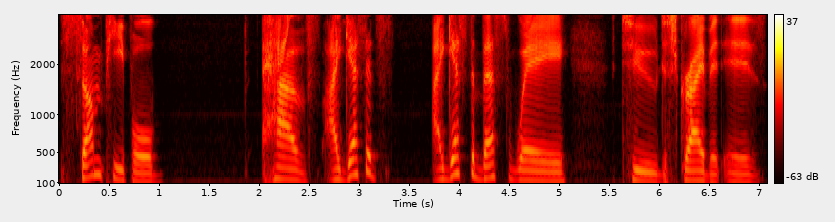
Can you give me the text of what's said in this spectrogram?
some people have I guess it's I guess the best way to describe it is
